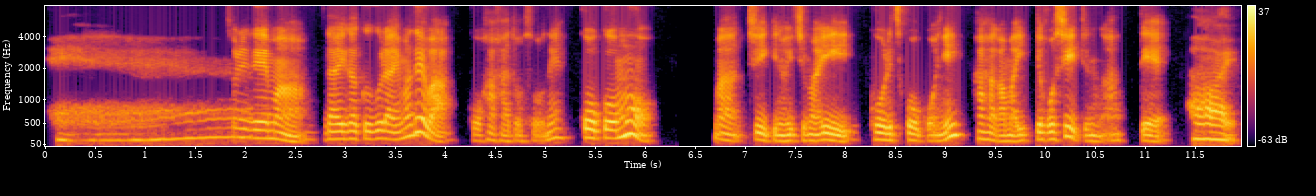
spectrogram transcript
へえ。それでまあ、大学ぐらいまでは、こう、母とそうね、高校も、まあ、地域の一番いい公立高校に母がまあ行ってほしいっていうのがあって、はい。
